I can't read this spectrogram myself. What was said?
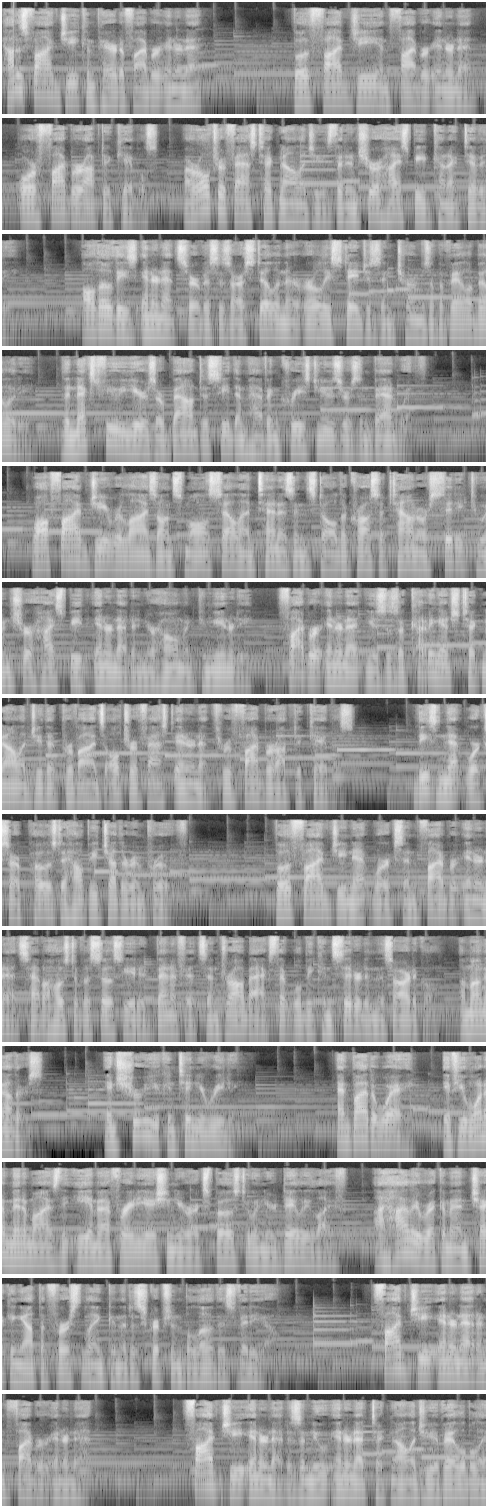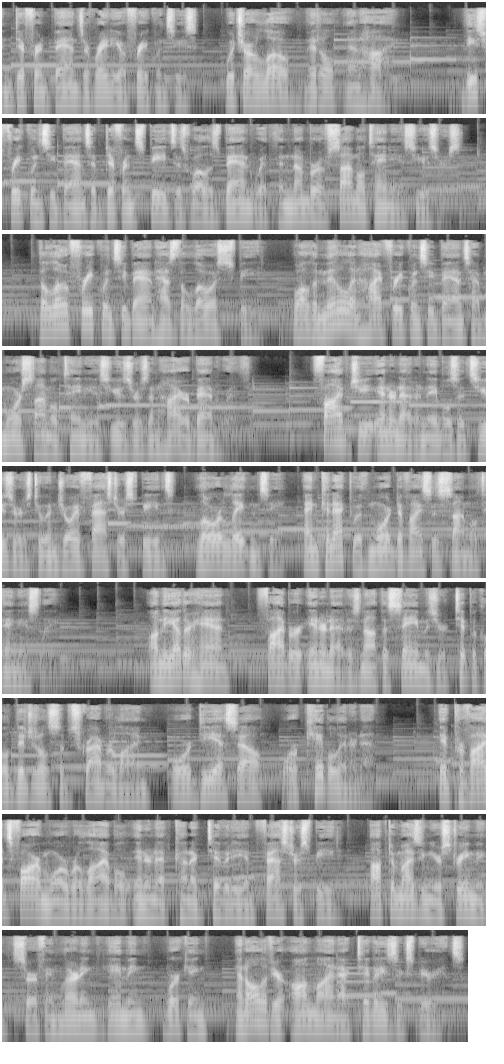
How does 5G compare to fiber internet? Both 5G and fiber internet, or fiber optic cables, are ultra-fast technologies that ensure high-speed connectivity. Although these internet services are still in their early stages in terms of availability, the next few years are bound to see them have increased users and bandwidth. While 5G relies on small cell antennas installed across a town or city to ensure high-speed internet in your home and community, fiber internet uses a cutting-edge technology that provides ultra-fast internet through fiber optic cables. These networks are posed to help each other improve. Both 5G networks and fiber internets have a host of associated benefits and drawbacks that will be considered in this article, among others. Ensure you continue reading. And by the way, if you want to minimize the EMF radiation you're exposed to in your daily life, I highly recommend checking out the first link in the description below this video. 5G Internet and Fiber Internet 5G Internet is a new internet technology available in different bands of radio frequencies, which are low, middle, and high. These frequency bands have different speeds as well as bandwidth and number of simultaneous users. The low frequency band has the lowest speed, while the middle and high frequency bands have more simultaneous users and higher bandwidth. 5G Internet enables its users to enjoy faster speeds, lower latency, and connect with more devices simultaneously. On the other hand, fiber internet is not the same as your typical digital subscriber line, or DSL, or cable internet. It provides far more reliable internet connectivity and faster speed, optimizing your streaming, surfing, learning, gaming, working, and all of your online activities experience.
